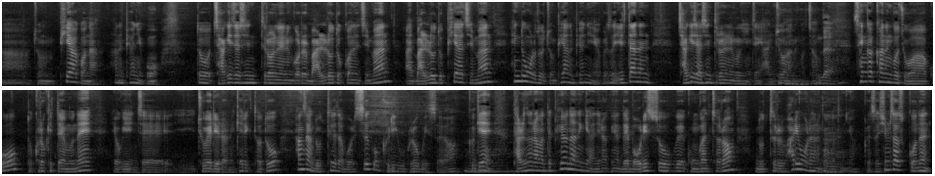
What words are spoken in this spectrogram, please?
아, 좀 피하거나 하는 편이고 또 자기 자신 드러내는 거를 말로도 꺼내지만 아 말로도 피하지만 행동으로도 좀 피하는 편이에요. 그래서 일단은 자기 자신 드러내는 걸 굉장히 안 좋아하는 거죠. 네. 생각하는 거 좋아하고 또 그렇기 때문에 여기 이제 이 조엘이라는 캐릭터도 항상 노트에다 뭘 쓰고 그리고 그러고 있어요. 그게 다른 사람한테 표현하는 게 아니라 그냥 내 머릿속의 공간처럼 노트를 활용을 하는 거거든요. 그래서 심사숙고는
